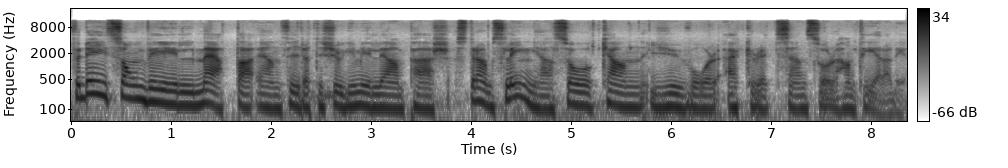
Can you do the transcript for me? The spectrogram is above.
För dig som vill mäta en 4-20 mA strömslinga så kan ju vår Accurate-sensor hantera det.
